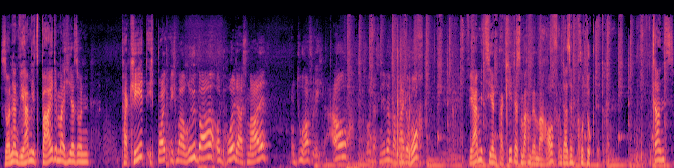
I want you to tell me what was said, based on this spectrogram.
sondern wir haben jetzt beide mal hier so ein Paket. Ich beug mich mal rüber und hol das mal. Und du hoffentlich auch. So, das nehmen wir mal beide hoch. Wir haben jetzt hier ein Paket, das machen wir mal auf und da sind Produkte drin. Ganz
